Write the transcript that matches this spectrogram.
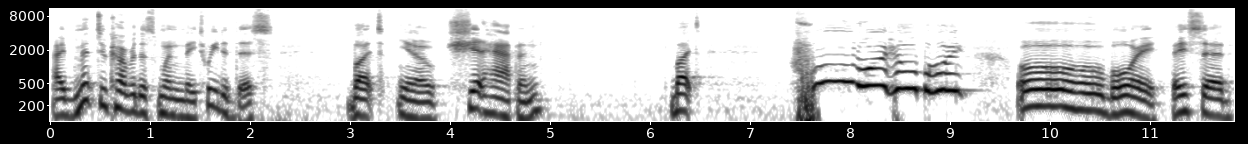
I meant to cover this when they tweeted this, but, you know, shit happened. But, oh boy, oh boy, they said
